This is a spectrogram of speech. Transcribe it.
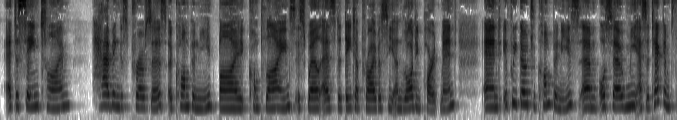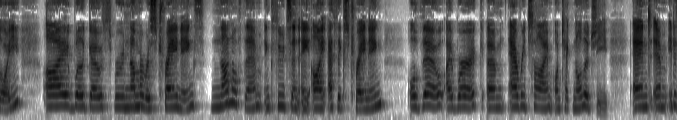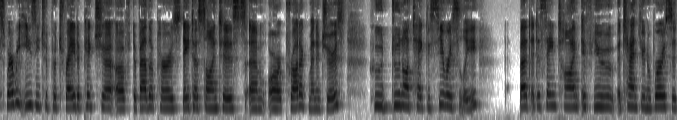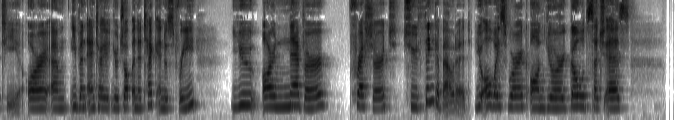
At the same time, having this process accompanied by compliance as well as the data privacy and law department. And if we go to companies, um, also me as a tech employee, I will go through numerous trainings. None of them includes an AI ethics training although I work um, every time on technology. And um, it is very easy to portray the picture of developers, data scientists, um, or product managers who do not take this seriously. But at the same time, if you attend university or um, even enter your job in the tech industry, you are never pressured to think about it. You always work on your goals such as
